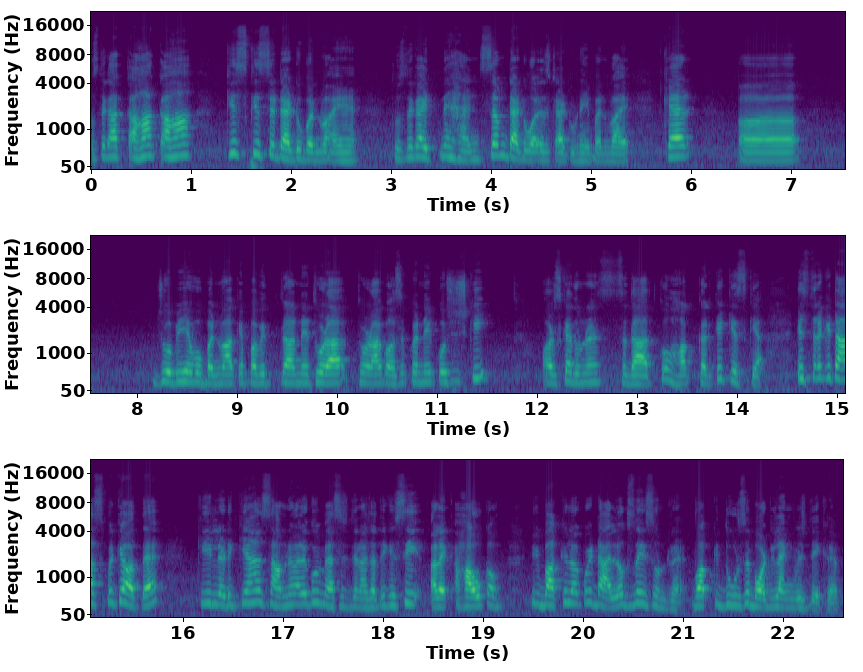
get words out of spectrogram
उसने कहा, कहाँ कहाँ, किस किस से टैटू बनवाए हैं? तो उसने कहा, इतने हैंडसम टैटू वाले से टैटू नहीं बनवाए। खैर जो भी है वो बनवा के पवित्रा ने थोड़ा थोड़ा गॉसिप करने की कोशिश की और उसके बाद उन्होंने सिद्धार्थ को हक करके किस किया। इस तरह के टास्क में क्या होता है कि लड़कियाँ सामने वाले को भी मैसेज देना चाहती है, किसी लाइक हाउ कम क्योंकि बाकी लोग कोई डायलॉग्स नहीं सुन रहे हैं वो आपकी दूर से बॉडी लैंग्वेज देख रहे हैं।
